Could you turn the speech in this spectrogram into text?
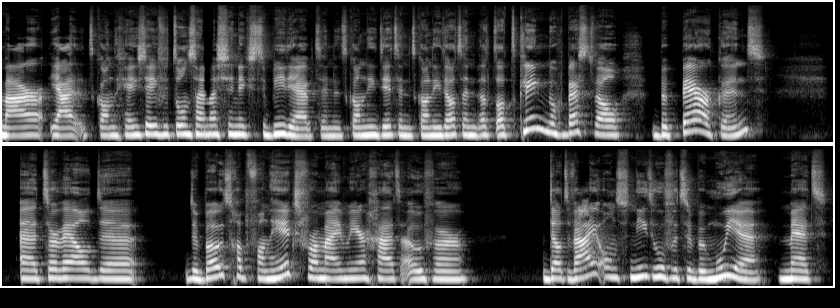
Maar ja, het kan geen 7 ton zijn als je niks te bieden hebt. En het kan niet dit en het kan niet dat. En dat, dat klinkt nog best wel beperkend. Uh, terwijl de, de boodschap van Hicks voor mij meer gaat over dat wij ons niet hoeven te bemoeien met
